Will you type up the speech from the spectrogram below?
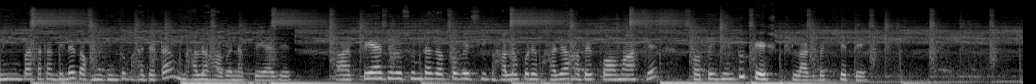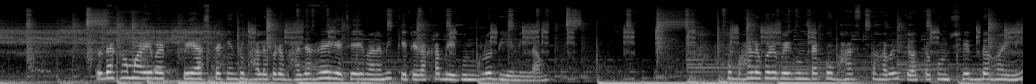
নিম পাতাটা দিলে তখন কিন্তু ভাজাটা ভালো হবে না পেঁয়াজের। আর পেঁয়াজ রসুনটা যত বেশি ভালো করে ভাজা হবে কম আছে ততই কিন্তু টেস্ট লাগবে খেতে। তো দেখো আমার এবার পেঁয়াজটা কিন্তু ভালো করে ভাজা হয়ে গেছে, এবার আমি কেটে রাখা বেগুনগুলো দিয়ে নিলাম। খুব ভালো করে বেগুনটাকেও ভাজতে হবে, যতক্ষণ সেদ্ধ হয়নি।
